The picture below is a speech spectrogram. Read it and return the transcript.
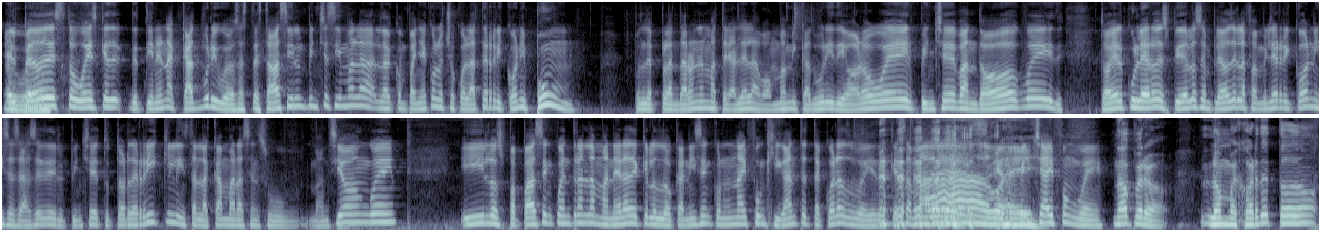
El Ah, pedo de esto, güey, es que detienen a Cadbury, güey. O sea, hasta estaba así en pinche cima la, la compañía con los chocolates Ricón y ¡pum! Pues le plantaron el material de la bomba a mi Cadbury de oro, güey. El pinche Van Dog, güey. Todavía el culero despide a los empleados de la familia Ricón y se hace del pinche tutor de Ricky. Le instala cámaras en su mansión, güey. Y los papás encuentran la manera de que los localicen con un iPhone gigante, ¿te acuerdas, güey? De que esa madre Ah, es, un pinche iPhone, güey. No, pero lo mejor de todo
